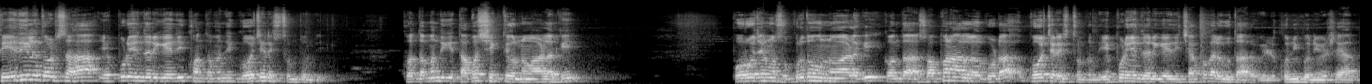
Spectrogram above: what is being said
తేదీలతో సహా ఎప్పుడు ఏం జరిగేది? కొంతమంది గోచరిస్తుంటుంది. కొంతమందికి తపశ్శక్తి ఉన్న వాళ్ళకి పూర్వజన్మ సుకృతం ఉన్న వాళ్ళకి కొంత స్వప్నాల్లో కూడా గోచరిస్తుంటుంది. ఎప్పుడు ఏం జరిగేది? చెప్పగలుగుతారు వీళ్ళు కొన్ని కొన్ని విషయాలు.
